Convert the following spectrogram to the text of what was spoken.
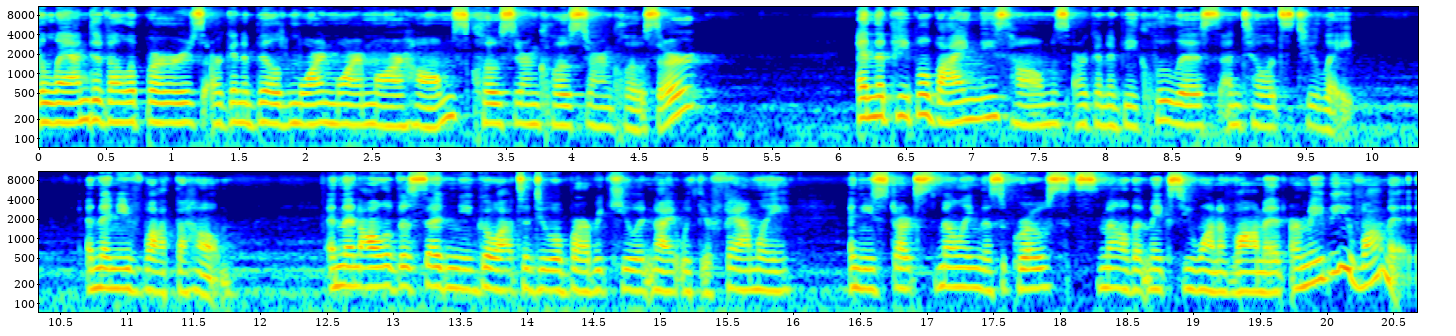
the land developers are going to build more and more and more homes closer and closer and closer. And the people buying these homes are going to be clueless until it's too late. And then you've bought the home. And then all of a sudden you go out to do a barbecue at night with your family and you start smelling this gross smell that makes you want to vomit. Or maybe you vomit.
